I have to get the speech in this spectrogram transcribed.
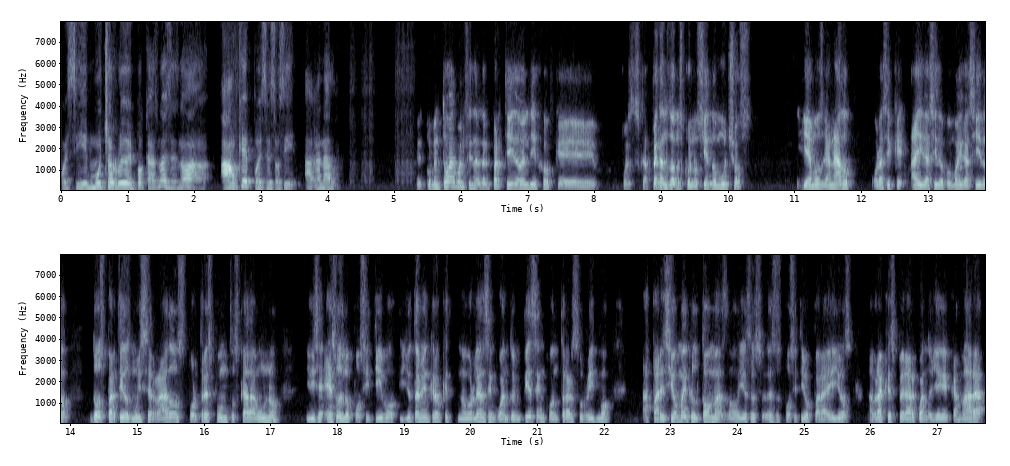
pues sí, mucho ruido y pocas nueces, ¿no? Aunque, pues eso sí, ha ganado. Eh, comentó algo al final del partido, él dijo que pues apenas nos vamos conociendo muchos y hemos ganado. Ahora sí que haya sido como haya sido, dos partidos muy cerrados por tres puntos cada uno, y dice, eso es lo positivo. Y yo también creo que Nuevo Orleans, en cuanto empiece a encontrar su ritmo, apareció Michael Thomas, ¿no? Y eso es, eso es positivo para ellos. Habrá que esperar cuando llegue Camara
